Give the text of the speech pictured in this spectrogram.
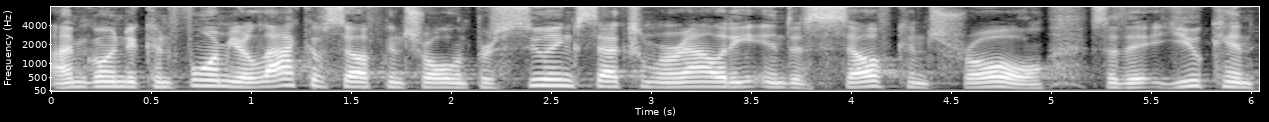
I'm going to conform your lack of self control and pursuing sexual morality into self control so that you can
